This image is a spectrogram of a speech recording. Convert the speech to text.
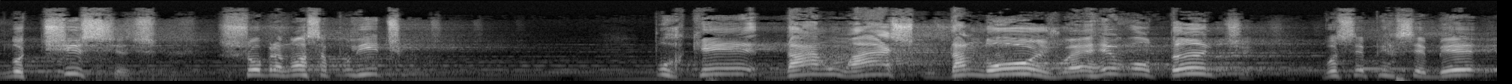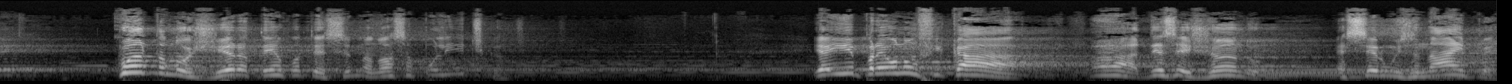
notícias sobre a nossa política, porque dá um asco, dá nojo, é revoltante você perceber quanta nojeira tem acontecido na nossa política. E aí, para eu não ficar ah, desejando é ser um sniper,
